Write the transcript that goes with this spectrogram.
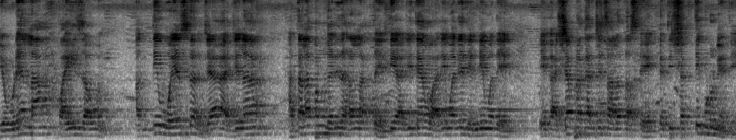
एवढ्या लांब पायी जाऊन अगदी वयस्कर ज्या आजीला हाताला पण घरी धरायला लागते ती आजी त्या वारीमध्ये दिंडीमध्ये एक अशा प्रकारची चालत असते की ती शक्ती कुठून येते?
